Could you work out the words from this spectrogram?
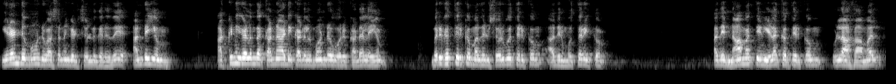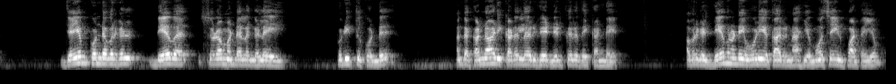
இரண்டு மூன்று வசனங்கள் சொல்லுகிறது. அன்றையும் அக்னி கலந்த கண்ணாடி கடல் போன்ற ஒரு கடலையும் மிருகத்திற்கும் அதன் சொருபத்திற்கும் அதன் முத்திரைக்கும் அதன் நாமத்தின் இலக்கத்திற்கும் உள்ளாகாமல் ஜெயம் கொண்டவர்கள் தேவ சுரமண்டலங்களை பிடித்து கொண்டு அந்த கண்ணாடி கடல் அருகே நிற்கிறதை கண்டேன். அவர்கள் தேவனுடைய ஊழியக்காரனாகிய மோசையின் பாட்டையும்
